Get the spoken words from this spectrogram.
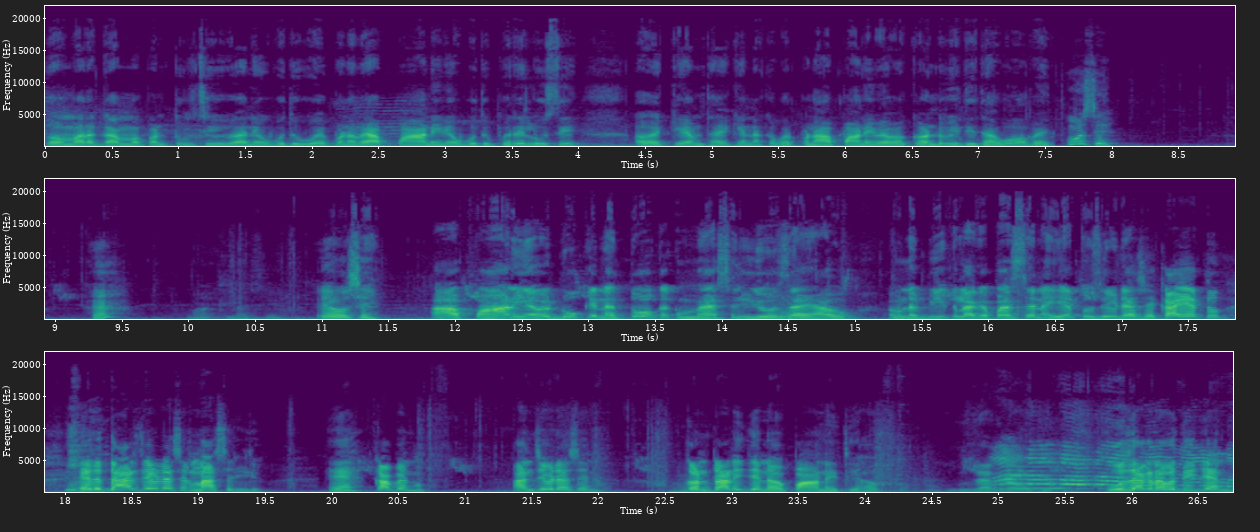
તો અમારા ગામમાં પણ તુલસી વિવાહ ને એવું બધું હોય પણ હવે આ પાણી ને એવું બધું ભરેલું છે. હવે કેમ થાય કે ના ખબર પણ આ પાણી હવે કંડવી દીધા હો હવે. શું છે? હે? એવું છે? આ પાણી હવે ડૂકે ને તો કંઈક માસલિયો જાય આવું. અમને બીક લાગે. પાસે છે ને એ તો જેવડા છે. કાંઈ હતું? એ તો તાર જેવડા છે ને માસલિયો હે? કાબેન આન જેવડા છે ને? કંટાળી જાય ને હવે પાણીથી હાવ ઉજાગરા વધી જાય. ને?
